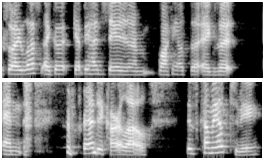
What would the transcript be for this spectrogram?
so I left, I go get behind stage and I'm walking out the exit and Brandi Carlile is coming up to me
